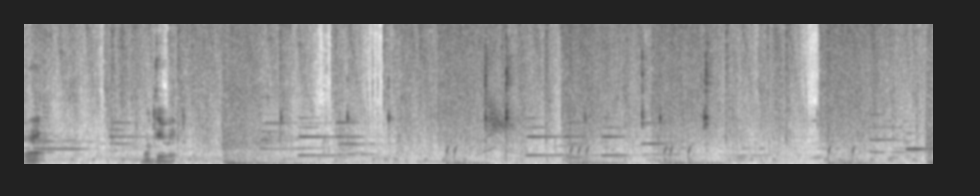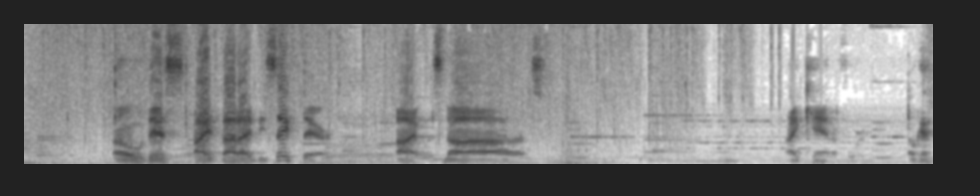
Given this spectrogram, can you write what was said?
But we'll do it. Oh, this. I thought I'd be safe there. I was not. I can't afford it. Okay.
